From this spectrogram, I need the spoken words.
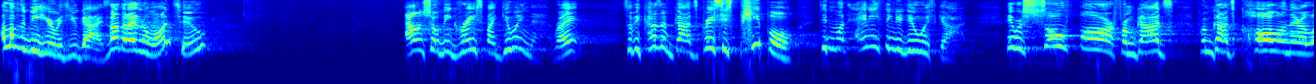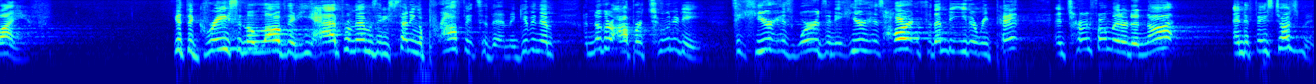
I love to be here with you guys. Not that I didn't want to, Alan showed me grace by doing that, right? So, because of God's grace, these people didn't want anything to do with God. They were so far from God's, from God's call on their life. Yet the grace and the love that he had from them is that he's sending a prophet to them and giving them another opportunity to hear his words and to hear his heart and for them to either repent and turn from it or to not and to face judgment.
